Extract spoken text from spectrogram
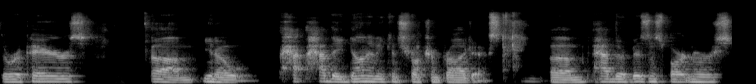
the repairs um, you know, ha- have they done any construction projects? Um, have their business partners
